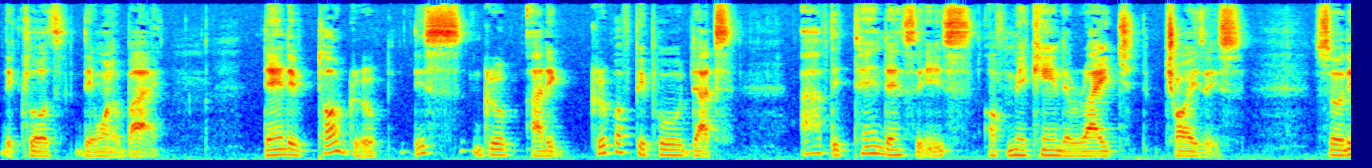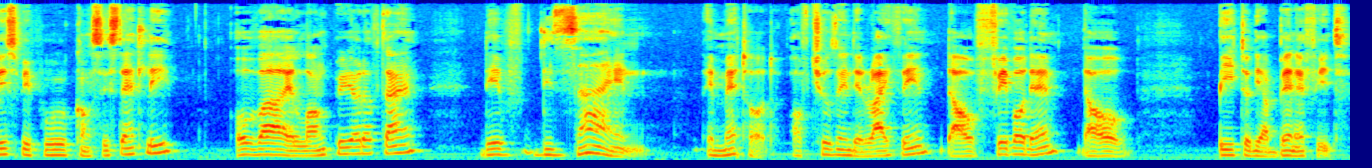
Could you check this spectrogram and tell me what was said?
the clothes they want to buy. Then the third group, this group are the group of people that have the tendencies of making the right choices. So these people consistently over a long period of time, they've designed a method of choosing the right thing that will favor them, that will be to their benefit,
